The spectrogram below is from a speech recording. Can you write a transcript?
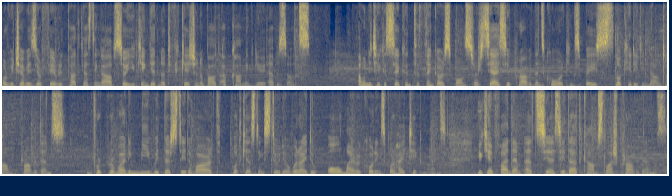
or whichever is your favorite podcasting app so you can get notification about upcoming new episodes. I want to take a second to thank our sponsor, CIC Providence Co-working Space, located in downtown Providence, for providing me with their state-of-art podcasting studio where I do all my recordings for Hye Tech Minds. You can find them at cic.com slash providence.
